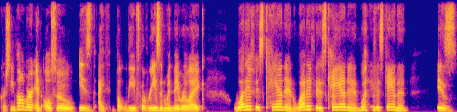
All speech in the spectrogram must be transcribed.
Christine Palmer and also is I believe the reason when they were like what if is canon? What if is canon? What if is canon is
